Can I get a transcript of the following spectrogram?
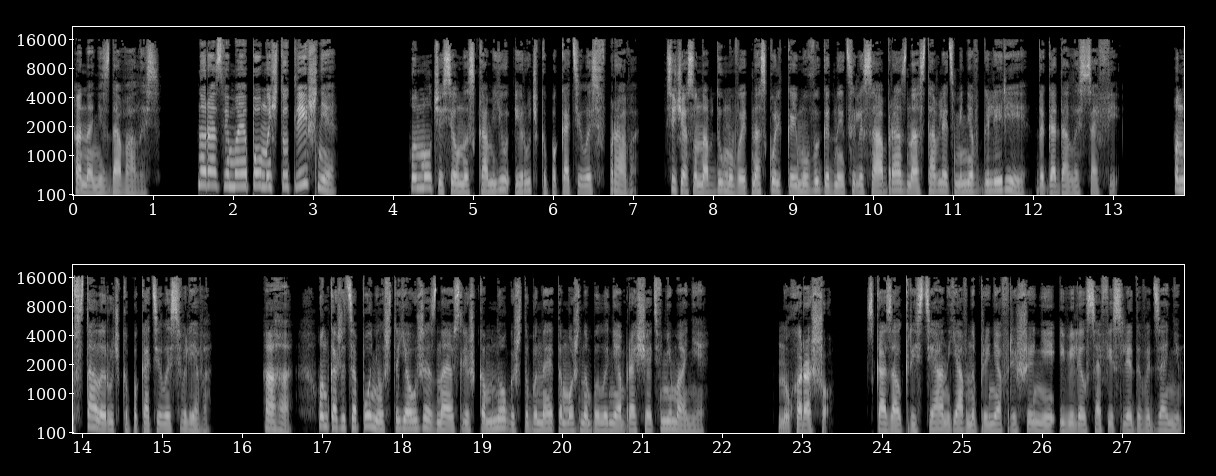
Она не сдавалась. «Но разве моя помощь тут лишняя?» Он молча сел на скамью, и ручка покатилась вправо. Сейчас он обдумывает, насколько ему выгодно и целесообразно оставлять меня в галерее, догадалась Софи. Он встал, и ручка покатилась влево. Ага, он, кажется, понял, что я уже знаю слишком много, чтобы на это можно было не обращать внимания. «Ну, хорошо», — сказал Кристиан, явно приняв решение и велел Софи следовать за ним.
